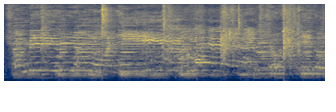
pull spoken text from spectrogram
현빈이는 왔니? 네. 조선이도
